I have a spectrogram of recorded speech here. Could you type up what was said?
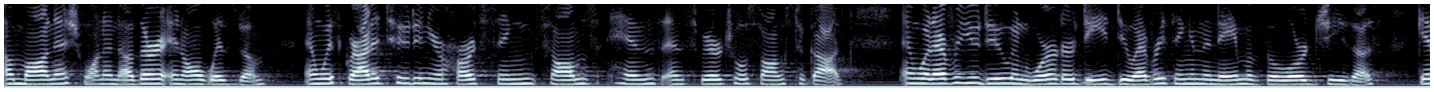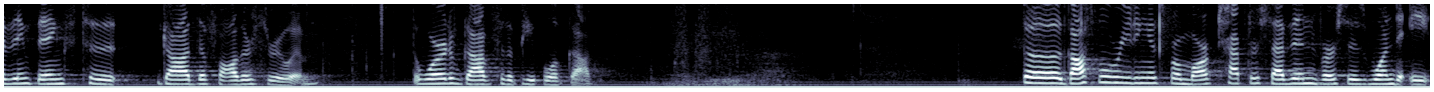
admonish one another in all wisdom. And with gratitude in your hearts, sing psalms, hymns, and spiritual songs to God. And whatever you do in word or deed, do everything in the name of the Lord Jesus, giving thanks to God the Father through him. The word of God for the people of God. The gospel reading is from Mark chapter 7, verses 1 to 8.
